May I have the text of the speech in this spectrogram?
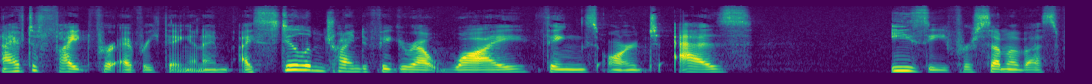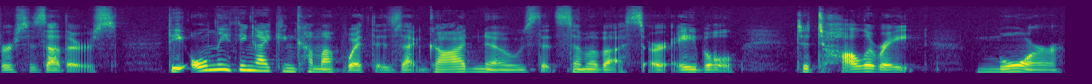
I have to fight for everything and I'm I still am trying to figure out why things aren't as easy for some of us versus others. The only thing I can come up with is that God knows that some of us are able to tolerate more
